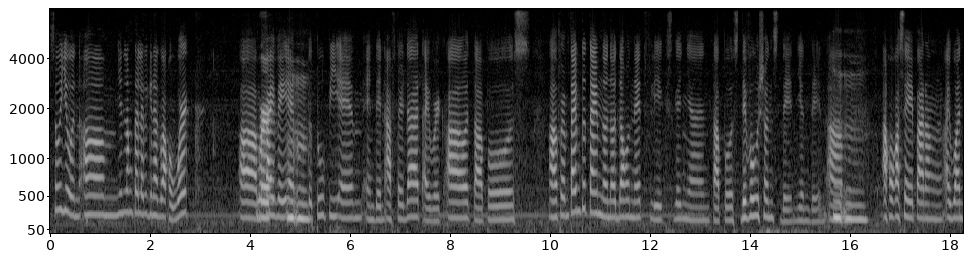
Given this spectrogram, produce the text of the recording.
So, yun. Um, yun lang talaga ginagawa ko. Work, um, Work, 5 a.m. mm-mm. to 2 p.m. And then, after that, I work out. Tapos, Ah, from time to time, nanonood ako Netflix, ganyan. Tapos, devotions din, yun din. Um, Mm-mm. ako kasi parang I want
